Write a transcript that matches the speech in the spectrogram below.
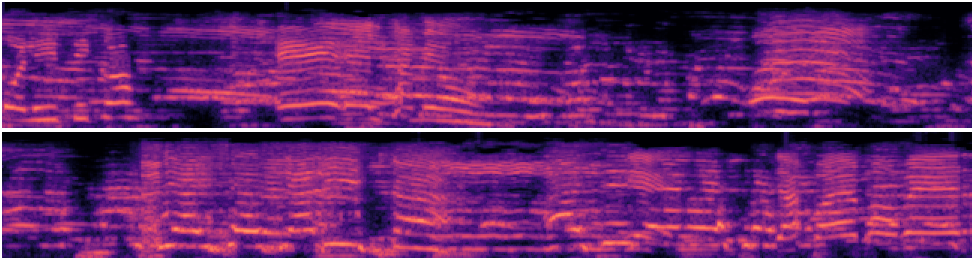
político en el camión. Si hay socialistas, ya podemos ver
